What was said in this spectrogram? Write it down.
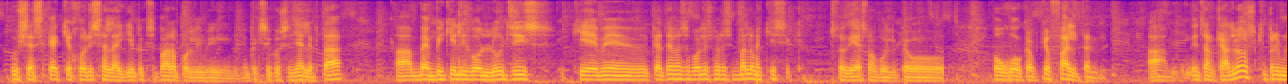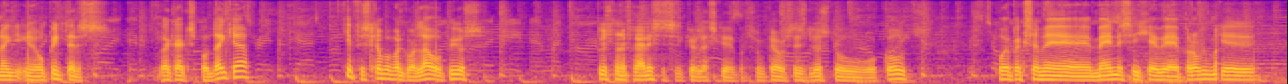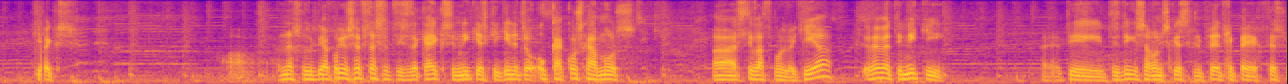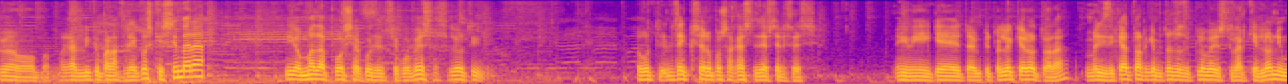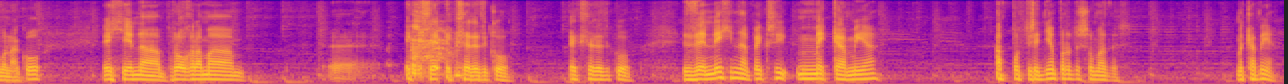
ουσιαστικά και χωρίς αλλαγή. Έπαιξε πάρα πολύ. Έπαιξε 29 λεπτά. Α, μπήκε λίγο Λούτζης και με κατέβασε πολλές φορές την μπάλα με Κίσικ στο διάστημα που είπε ο, ο Γουόκα. Πιο φάλ ήταν. Α, ήταν καλός και πρέπει να Ο Πίτερς 16 ποντάκια. Και φυσικά ο Παπα-Νικολάου, ο οποίος τον ευχαρίστησε κιόλας και προσωπικά ο δηλώσεις του coach που έπαιξε με, με ένεση, είχε πρόβλημα και και παίξει. Ένας Ολυμπιακός που έφτασε τις 16 νίκες και γίνεται ο κακός χαμός στη βαθμολογία. Βέβαια τη νίκη ε, τη, της νίκης αγωνιστικής στην και χθες ο Μεγάλο Νίκη ο και σήμερα η ομάδα που όσοι ακούτε τις εκπομπές σας λέω ότι εγώ δεν ξέρω πώς θα χάσει τη δεύτερη θέση. Και το, και το λέω καιρό τώρα, ειδικά τώρα και μετά το διπλώμα στη Βαρκελόνη, η Μονακό έχει ένα πρόγραμμα ε, Εξε, εξαιρετικό. Εξαιρετικό. Δεν έχει να παίξει με καμία από τις 9 πρώτες ομάδες. Με καμία.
